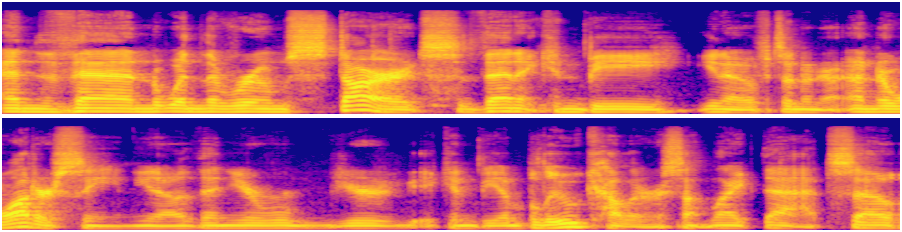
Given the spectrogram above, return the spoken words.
And then when the room starts then it can be you know if it's an under, underwater scene you know then you're you're it can be a blue color or something like that. So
